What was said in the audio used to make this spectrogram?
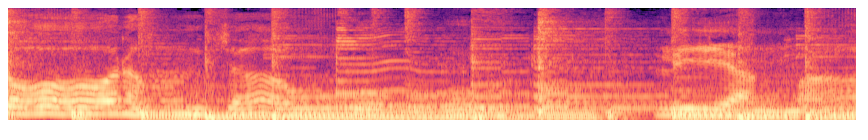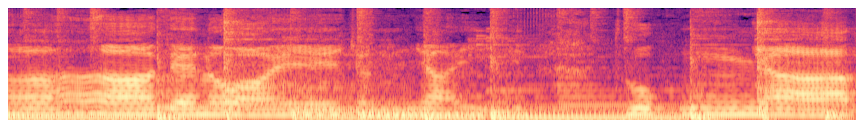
ต่อน้ำเจ้า เลี้ยงมาแต่น้อยจนใหญ่ทุกอยาก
